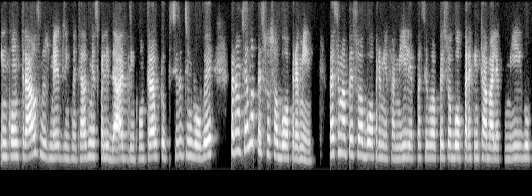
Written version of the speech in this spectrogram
encontrar os meus medos, encontrar as minhas qualidades, encontrar o que eu preciso desenvolver para não ser uma pessoa só boa para mim, para ser uma pessoa boa para minha família, para ser uma pessoa boa para quem trabalha comigo.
